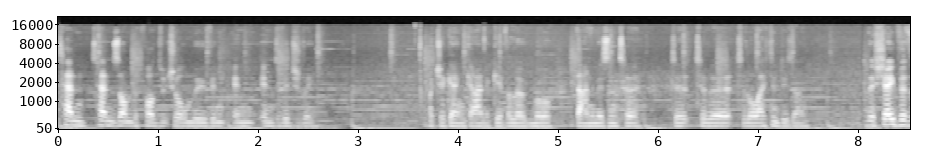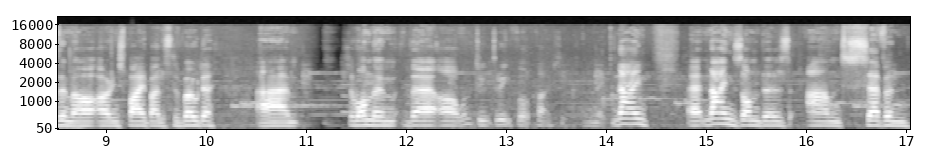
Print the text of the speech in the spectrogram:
10, 10 Zonda pods which all move in, in individually, which again kind of give a load more dynamism to, to, to, the, to the lighting design. The shape of them are, are inspired by the Svoboda. Um, so on them there are one, two, three, four, five, six, seven, eight, nine, uh, nine Zondas and seven,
